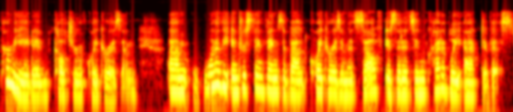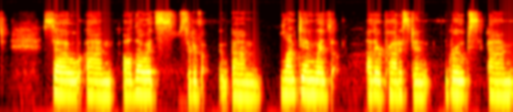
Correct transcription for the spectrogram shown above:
permeated culture of Quakerism. Um, one of the interesting things about Quakerism itself is that it's incredibly activist. So, um, although it's sort of um, lumped in with other Protestant groups, um,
